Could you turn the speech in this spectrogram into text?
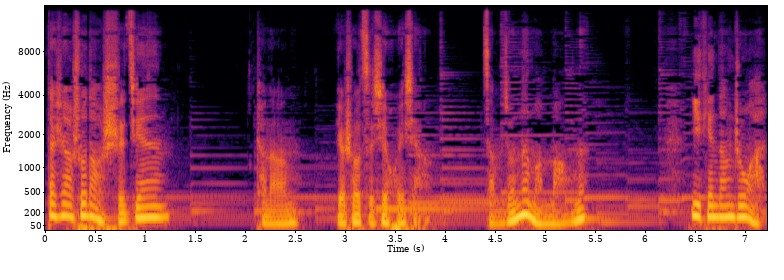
但是要说到时间，可能有时候仔细回想，怎么就那么忙呢？一天当中啊，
